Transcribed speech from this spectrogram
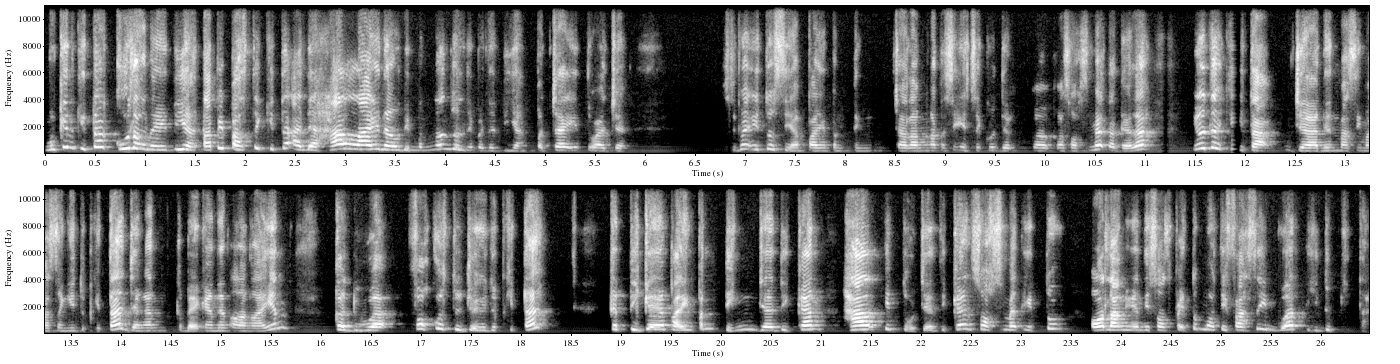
mungkin kita kurang dari dia, tapi pasti kita ada hal lain yang lebih menonjol daripada dia. Percaya itu aja. Sebenarnya itu sih yang paling penting. Cara mengatasi insecure ke, ke sosmed adalah yaudah kita jalanin masing-masing hidup kita, jangan kebaikan dengan orang lain. Kedua, fokus tujuan hidup kita. Ketiga yang paling penting, jadikan hal itu, jadikan sosmed itu orang yang di sosmed itu motivasi buat hidup kita.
